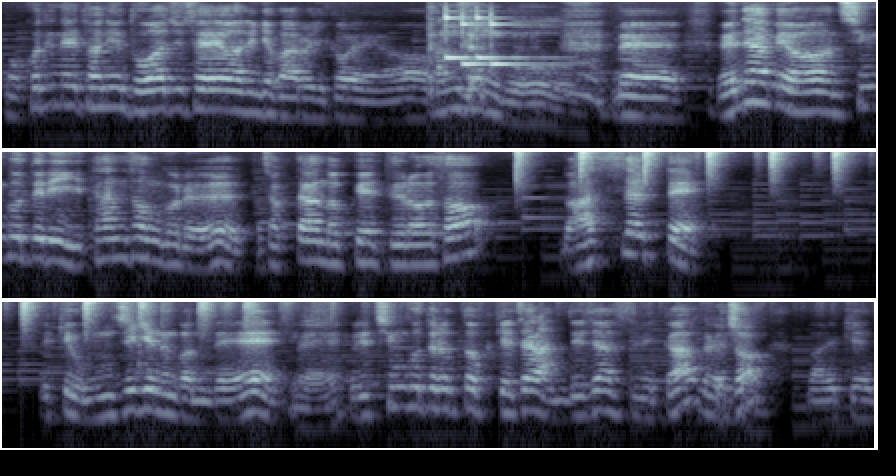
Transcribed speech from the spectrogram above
뭐 코디네이터님 도와주세요 하는 게 바로 이거예요. 탄성구 네, 왜냐하면 친구들이 이 탄성구를 적당한 높이에 들어서 놨을 때 이렇게 움직이는 건데 네 우리 친구들은 또 그게 잘 안 되지 않습니까? 그래서 그렇죠. 막 이렇게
